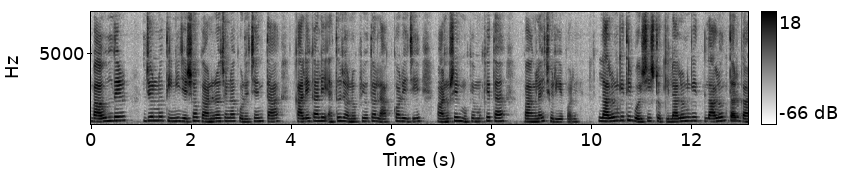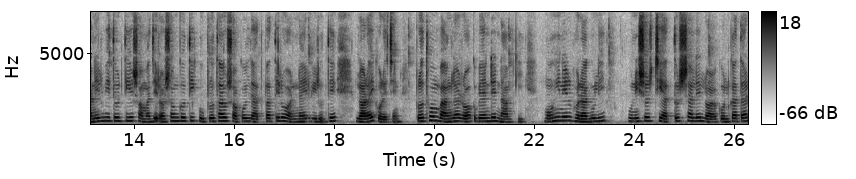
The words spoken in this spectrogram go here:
বাউলদের জন্য তিনি যেসব গান রচনা করেছেন তা কালে কালে এত জনপ্রিয়তা লাভ করে যে মানুষের মুখে মুখে তা বাংলায় ছড়িয়ে পড়ে। লালন গীতির বৈশিষ্ট্য কী? লালন গীত লালন তার গানের ভিতর দিয়ে সমাজের অসঙ্গতি, কুপ্রথা ও সকল জাতপাতের ও অন্যায়ের বিরুদ্ধে লড়াই করেছেন। প্রথম বাংলা রক ব্যান্ডের নাম কী? মহিনের ঘোড়াগুলি উনিশশো ছিয়াত্তর সালে কলকাতার,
